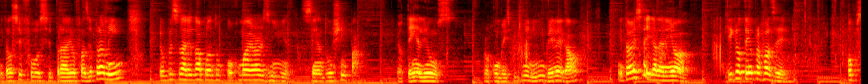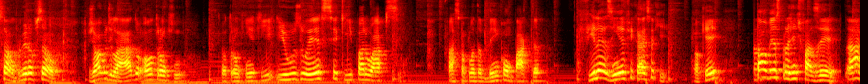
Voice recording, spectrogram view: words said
Então se fosse para eu fazer para mim, eu precisaria de uma planta um pouco maiorzinha, sendo um chimpá. Eu tenho ali uns procumbens pequenininho, bem legal. Então é isso aí, galerinha, ó. O que, que eu tenho para fazer? Opção, primeira opção, jogo de lado, ó o tronquinho tem o tronquinho aqui e uso esse aqui para o ápice. Faço uma planta bem compacta, filezinha eficaz aqui, ok? Talvez para a gente fazer, ah,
